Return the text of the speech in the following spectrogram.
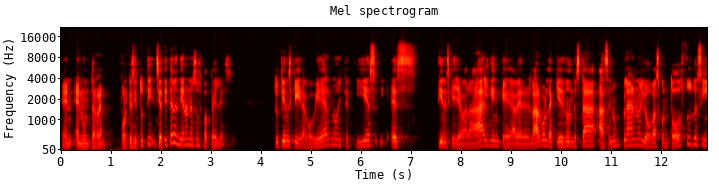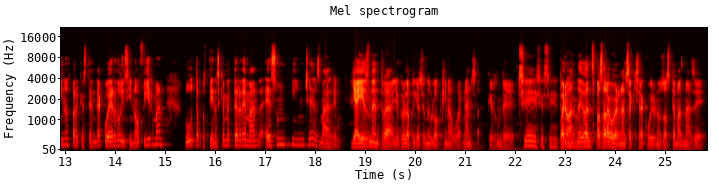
en, en un terreno. Porque si, tú, si a ti te vendieron esos papeles, tú tienes que ir a gobierno y, te- y es, es, tienes que llevar a alguien que, a ver, el árbol de aquí es donde está, hacen un plano y luego vas con todos tus vecinos para que estén de acuerdo y si no firman, puta, pues tienes que meter demanda. Es un pinche desmadre. Y ahí es donde entra, yo creo, la aplicación de blockchain a gobernanza, que es donde... Sí, sí, sí. Bueno, tiene- an- antes de pasar a gobernanza, quisiera cubrir unos dos temas más de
